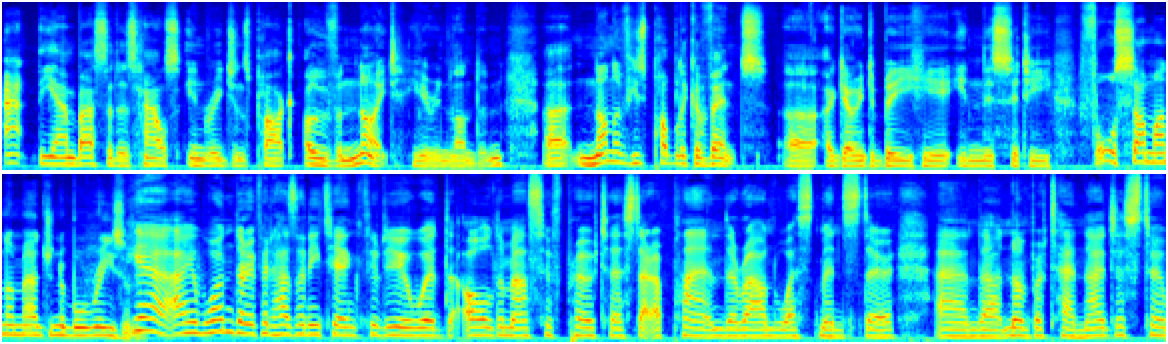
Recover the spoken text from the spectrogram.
at the ambassador's house in Regent's Park overnight here in London, uh, none of his public events uh, are going to be here in this city for some unimaginable reason. Yeah, I wonder if it has anything to do with all the massive protests that are planned around Westminster and uh, Number 10. I just uh,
